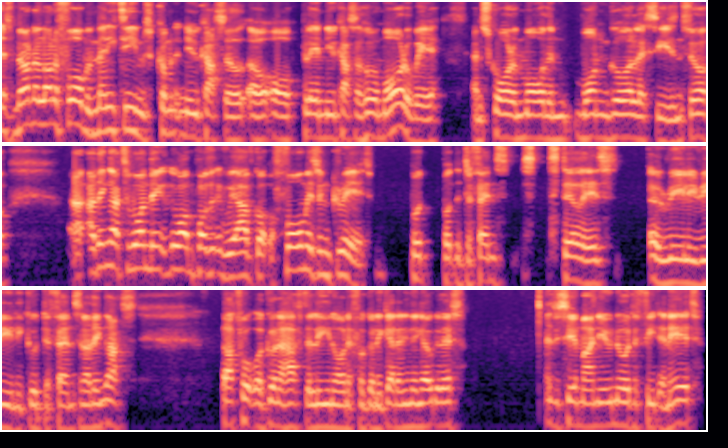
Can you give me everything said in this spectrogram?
there's not a lot of form of many teams coming to Newcastle or, or, playing Newcastle home or away and scoring more than one goal this season. So I think that's one thing. The one positive we have got. The form isn't great, but but the defense still is a really really good defense, and I think that's that's what we're going to have to lean on if we're going to get anything out of this. As you say, Manu, no defeat in eight,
